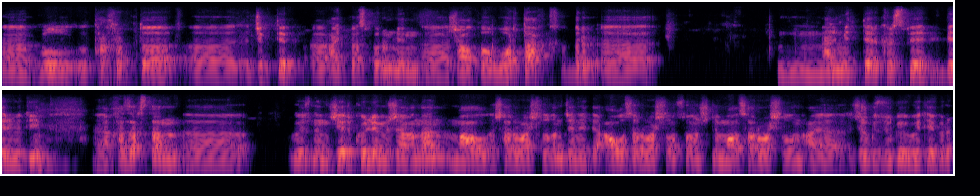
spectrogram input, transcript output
Бұл тақырыпты жіктеп айтпас бұрын мен жалпы ортақ бір мәліметтер кіріспе беріп өтейін. Қазақстан өзінің жер көлемі жағынан мал шаруашылығын және де ауыл шаруашылығын соның ішінде мал шаруашылығын жүргізуге өте бір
